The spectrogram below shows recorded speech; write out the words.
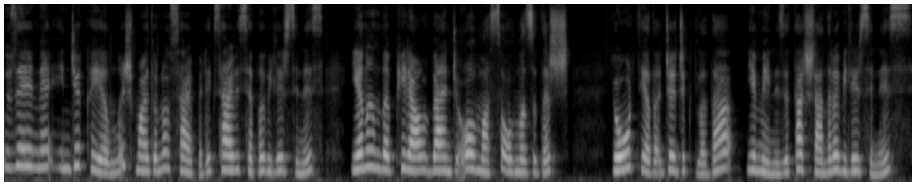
Üzerine ince kıyılmış maydanoz serperek servis yapabilirsiniz. Yanında pilav bence olmazsa olmazıdır. Yoğurt ya da cacıkla da yemeğinizi taçlandırabilirsiniz.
